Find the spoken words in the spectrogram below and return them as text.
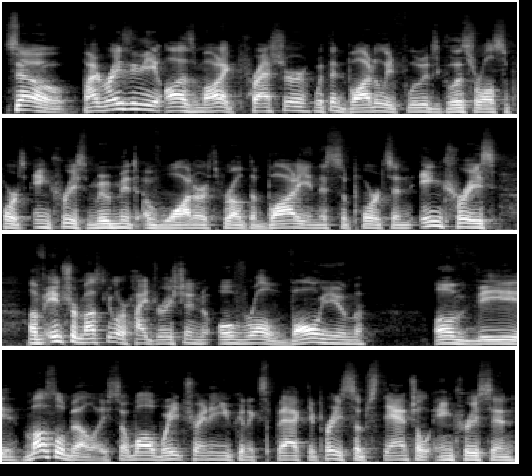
So, by raising the osmotic pressure within bodily fluids, glycerol supports increased movement of water throughout the body, and this supports an increase of intramuscular hydration overall volume of the muscle belly. So while weight training, you can expect a pretty substantial increase in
